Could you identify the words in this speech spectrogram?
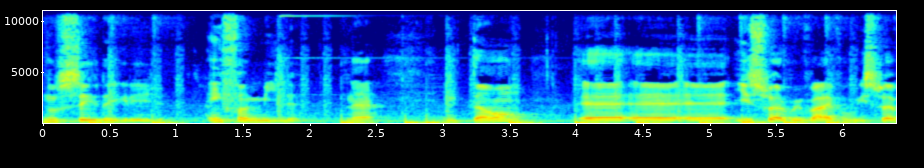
no seio da igreja, em família, né? Então, é, é, é, isso é revival, isso é,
